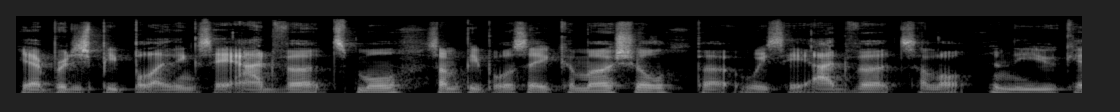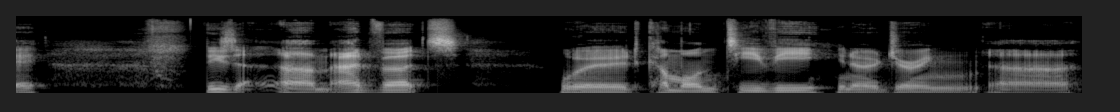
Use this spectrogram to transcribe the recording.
yeah, British people I think say adverts more. Some people say commercial, but we say adverts a lot in the UK. These um, adverts would come on TV, you know, during uh,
